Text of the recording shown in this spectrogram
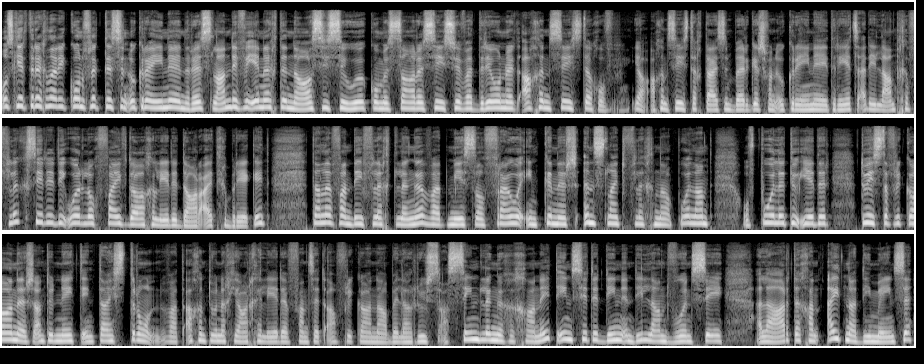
Ons kyk terug na die konflik tussen Oekraïne en Rusland. Die Verenigde Nasies se hoë kommissaris sê so wat 368 of ja, 68000 burgers van Oekraïne het reeds uit die land gevlug sedert die oorlog 5 dae gelede daar uitgebreek het. Talle van die vlugtlinge wat meestal vroue en kinders insluit vlug na Poland of Pole toe eerder. Twee Suid-Afrikaners, Antoinette en Thys Tron, wat 28 jaar gelede van Suid-Afrika na Belarus as sendlinge gegaan het en siterdien in die land woon, sê hulle harte gaan uit na die mense.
